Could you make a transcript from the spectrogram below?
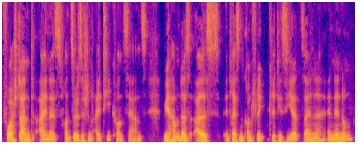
Vorstand eines französischen IT-Konzerns. Wir haben das als Interessenkonflikt kritisiert, seine Ernennung.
